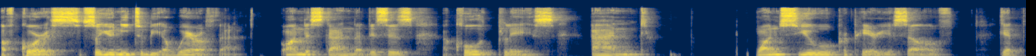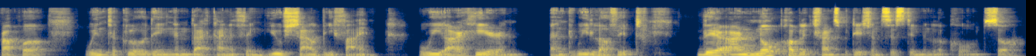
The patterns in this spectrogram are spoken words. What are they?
of course, so you need to be aware of that. Understand that this is a cold place. And once you prepare yourself, get proper winter clothing and that kind of thing, you shall be fine. We are here and we love it. There are no public transportation system in Lacombe. So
